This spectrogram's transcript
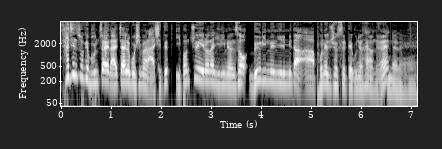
사진 속의 문자의 날짜를 보시면 아시듯 이번 주에 일어난 일이면서 늘 있는 일입니다. 아, 보내주셨을 때군요, 사연을. 네네.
